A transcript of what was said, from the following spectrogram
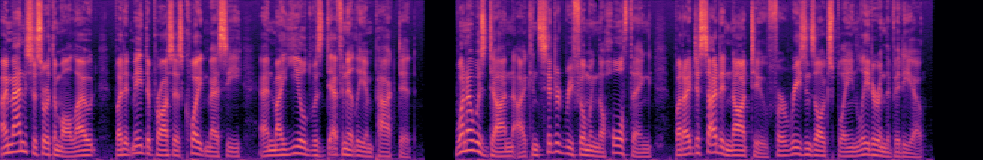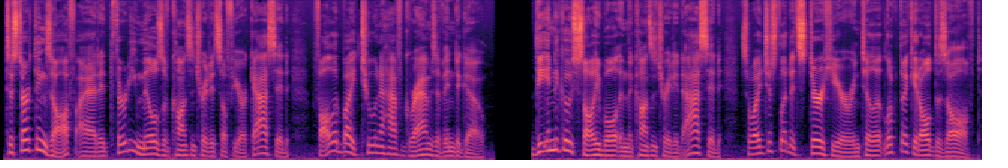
I managed to sort them all out, but it made the process quite messy, and my yield was definitely impacted. When I was done, I considered refilming the whole thing, but I decided not to, for reasons I'll explain later in the video. To start things off, I added 30 mils of concentrated sulfuric acid, followed by 2.5 grams of indigo. The indigo is soluble in the concentrated acid, so I just let it stir here until it looked like it all dissolved.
